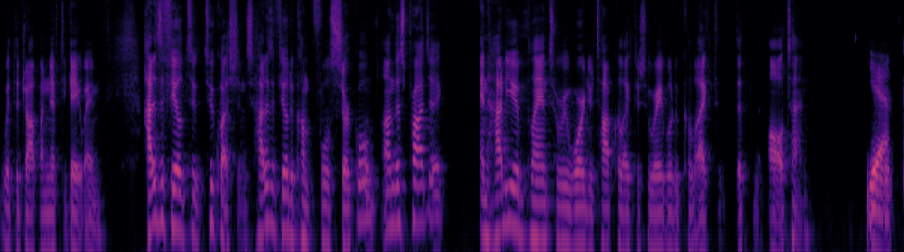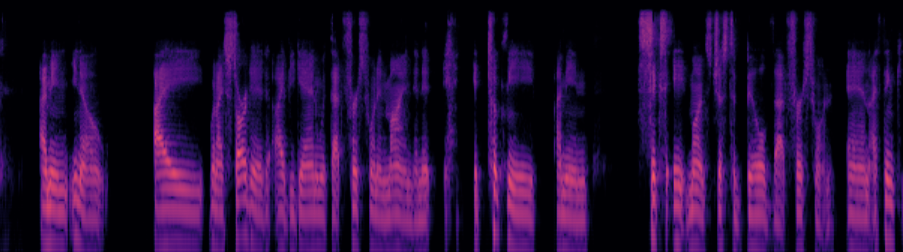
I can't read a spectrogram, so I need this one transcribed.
with the drop on Nifty Gateway. How does it feel to two questions? How does it feel to come full circle on this project? And how do you plan to reward your top collectors who were able to collect the all 10? Yeah. I mean, you know, I when I started, I began with that first one in mind and it it took me, I mean, six eight months just to build that first one and i think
